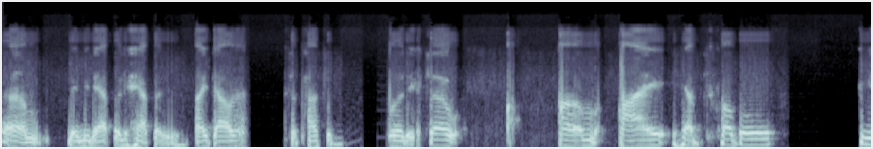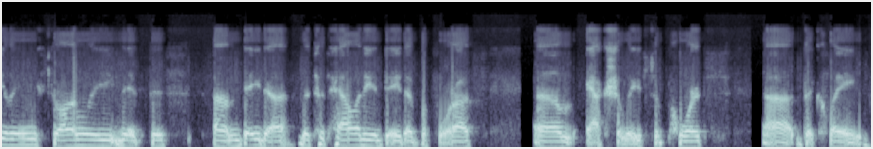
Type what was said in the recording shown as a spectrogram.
um, maybe that would happen. I doubt it's a possibility. So um, I have trouble feeling strongly that this um, data, the totality of data before us, um, actually supports uh, the claim.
